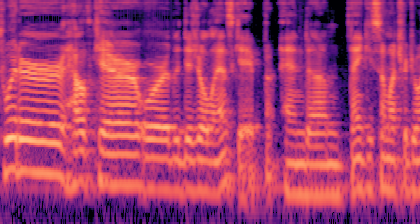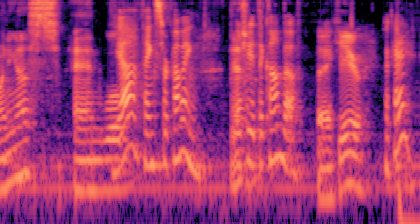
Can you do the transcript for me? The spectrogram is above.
Twitter, healthcare, or the digital landscape. And um, thank you so much for joining us. And we'll Yeah. Thanks for coming. Appreciate the combo. Thank you. Okay.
